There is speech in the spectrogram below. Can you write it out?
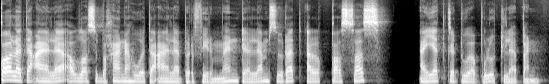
Qala ta'ala Allah Subhanahu wa taala berfirman dalam surat Al-Qasas ayat ke-28.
